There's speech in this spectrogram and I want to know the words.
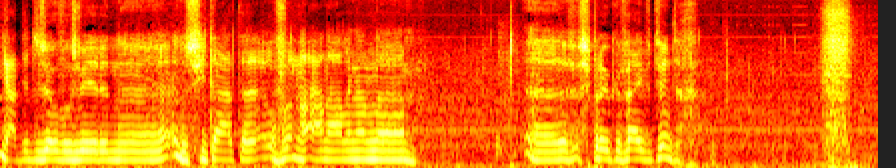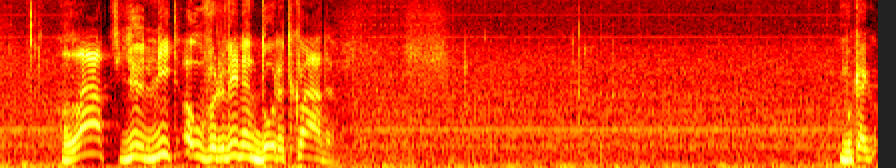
Ja, dit is overigens weer een, uh, een citaat uh, of een aanhaling aan Spreuken 25. Laat je niet overwinnen door het kwade. Moet kijken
